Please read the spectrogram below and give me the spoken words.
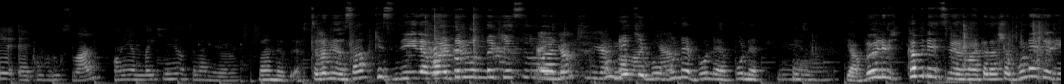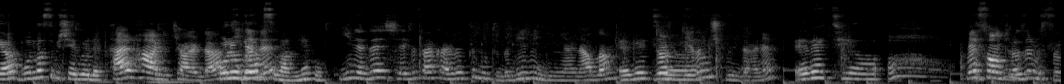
e, pufuduk slime. Onun yanındakini hatırlamıyorum. Ben de hatırlamıyorsam kesin hile vardır bunda kesin Ay vardır. yok hile Bu ne falan ki bu? ya. Bu ne? Bu ne? Bu ne? Bilmiyorum. Ya böyle bir şey kabul etmiyorum arkadaşlar. Bu nedir ya? Bu nasıl bir şey böyle? Her halükarda Hologram yine de, slime ne bu? yine de şeyde sen kaybettin bu turda. Bir bildin yani ablam. Evet 4 ya. ya da 3 bildi hani. Evet ya. Aa. Ve son tur hazır mısın?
